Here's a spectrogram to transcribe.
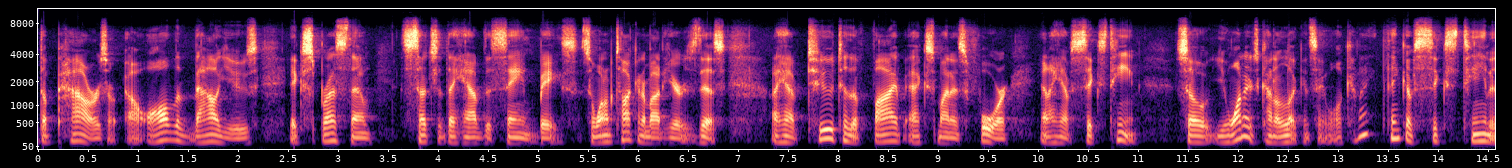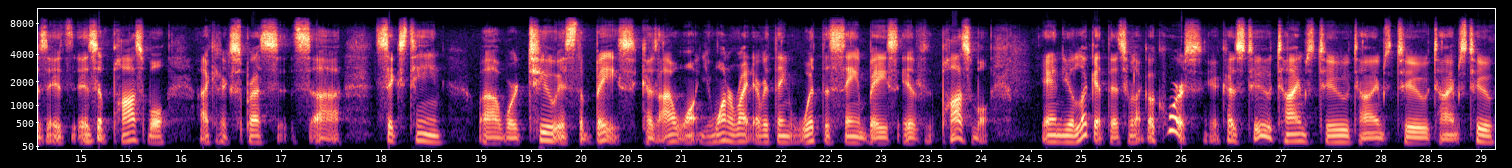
the powers or uh, all the values express them such that they have the same base. So what I'm talking about here is this. I have 2 to the 5x minus 4 and I have 16. So you want to kind of look and say, well, can I think of 16? Is, is, is it possible I could express uh, 16 uh, where 2 is the base? Because I want you want to write everything with the same base if possible. And you look at this, you're like, of course, because 2 times 2 times 2 times 2,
